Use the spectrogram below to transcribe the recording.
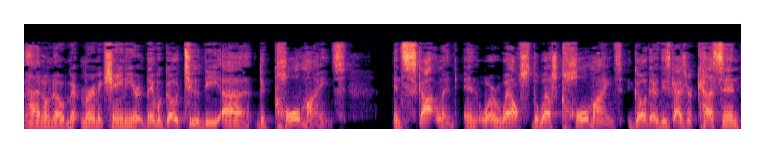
I don't know, Murray M'Cheyne, or they would go to the, uh, the coal mines in Scotland and or Welsh, the Welsh coal mines go there. These guys are cussing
